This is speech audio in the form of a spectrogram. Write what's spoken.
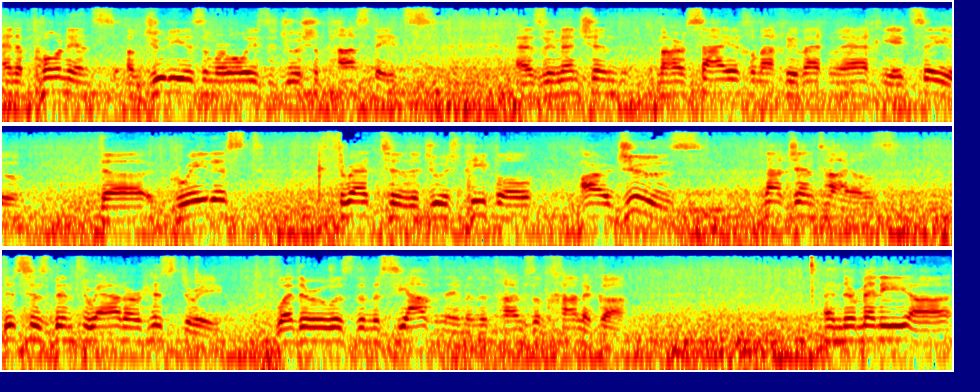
and opponents of Judaism were always the Jewish apostates. As we mentioned, the greatest threat to the Jewish people are Jews, not Gentiles. This has been throughout our history, whether it was the Misyavnim in the times of Hanukkah. And there are many uh,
